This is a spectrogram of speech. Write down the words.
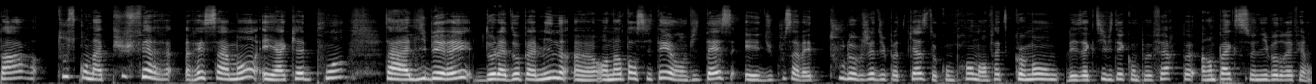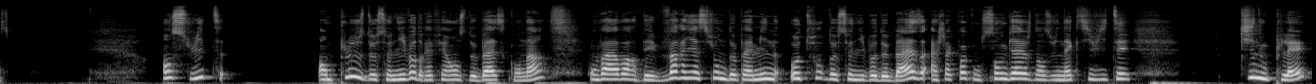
par tout ce qu'on a pu faire récemment et à quel point ça a libéré de la dopamine euh, en intensité et en vitesse et du coup ça va être tout l'objet du podcast de comprendre en fait comment les activités qu'on peut faire impactent ce niveau de référence. Ensuite, en plus de ce niveau de référence de base qu'on a, on va avoir des variations de dopamine autour de ce niveau de base. À chaque fois qu'on s'engage dans une activité qui nous plaît,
